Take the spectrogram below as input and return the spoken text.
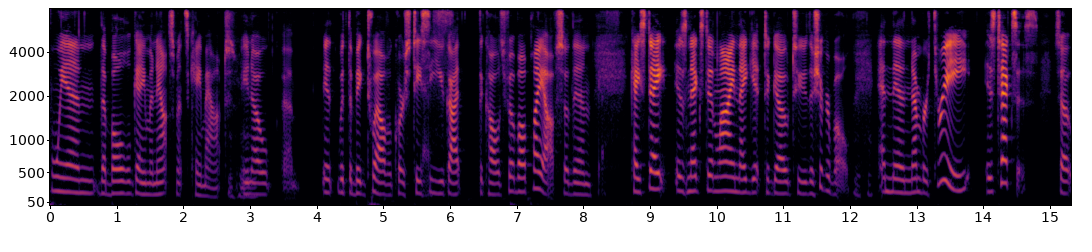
when the bowl game announcements came out Mm-hmm. you know um, it, with the big 12 of course tcu Yes. got the college football playoff so then K State is next in line. They get to go to the Sugar Bowl. Mm-hmm. And then number three is Texas. So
